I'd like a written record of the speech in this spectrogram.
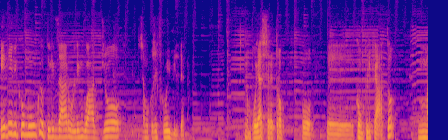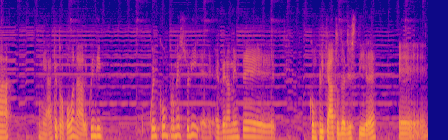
E devi comunque utilizzare un linguaggio, diciamo così, fruibile. Non puoi essere troppo eh, complicato, ma neanche troppo banale. Quindi quel compromesso lì è, è veramente complicato da gestire. E,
